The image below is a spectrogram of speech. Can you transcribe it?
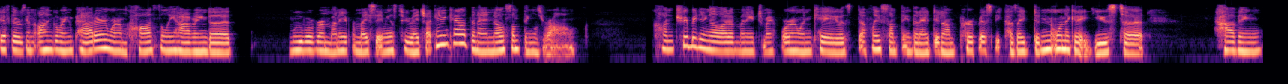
if there's an ongoing pattern where I'm constantly having to move over money from my savings to my checking account, then I know something's wrong. Contributing a lot of money to my 401k was definitely something that I did on purpose because I didn't want to get used to having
